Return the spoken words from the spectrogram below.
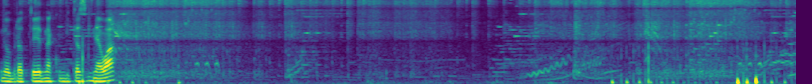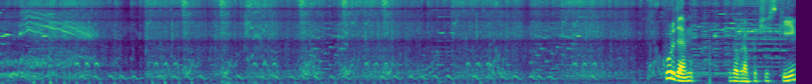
Dobra, to jedna kubita zginęła. Kurde. Dobra, pociski.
